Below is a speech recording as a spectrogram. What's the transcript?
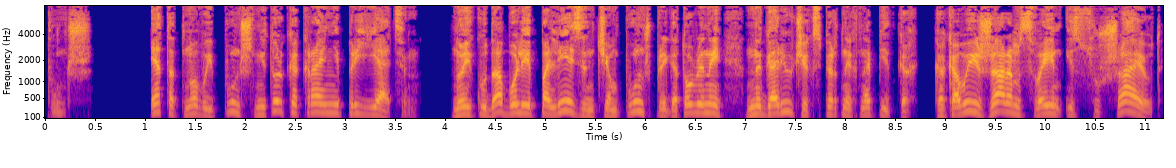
пунш. Этот новый пунш не только крайне приятен, но и куда более полезен, чем пунш, приготовленный на горючих спиртных напитках, каковые жаром своим иссушают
